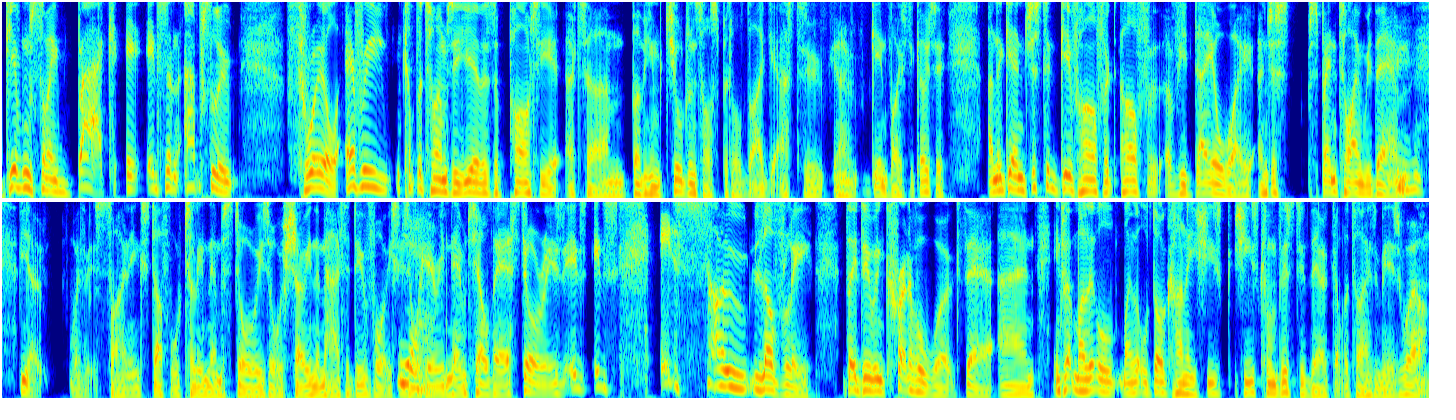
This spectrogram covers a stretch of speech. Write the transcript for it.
give them something back. It, it's an absolute thrill. Every couple of times a year, there's a party at, at um, Birmingham Children's Hospital that I get asked to you know get invited to go to, and again just to give half a, half of your day away and just spend time with them. Mm-hmm. You know. Whether it's signing stuff or telling them stories or showing them how to do voices or hearing them tell their stories, it's it's it's so lovely. They do incredible work there, and in fact, my little my little dog Honey, she's she's come visited there a couple of times with me as well.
